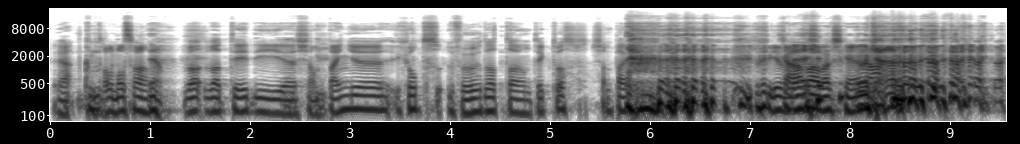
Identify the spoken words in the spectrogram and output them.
Ja. Komt allemaal samen. Ja. Wat, wat deed die eh, champagne-god voordat dat ontdekt was? Champagne? Kava waarschijnlijk.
